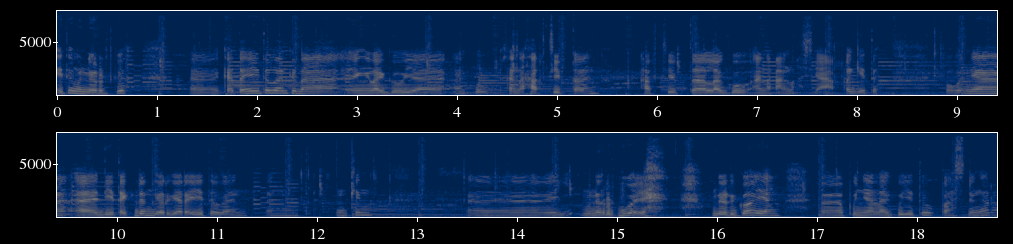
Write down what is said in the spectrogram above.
itu menurut gue uh, katanya itu kan kena yang lagu ya aku kena hak cipta kan hak cipta lagu anak-anak siapa gitu. Pokoknya uh, di take down gara-gara itu kan. Uh, mungkin uh, menurut gue ya menurut gue yang uh, punya lagu itu pas dengar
